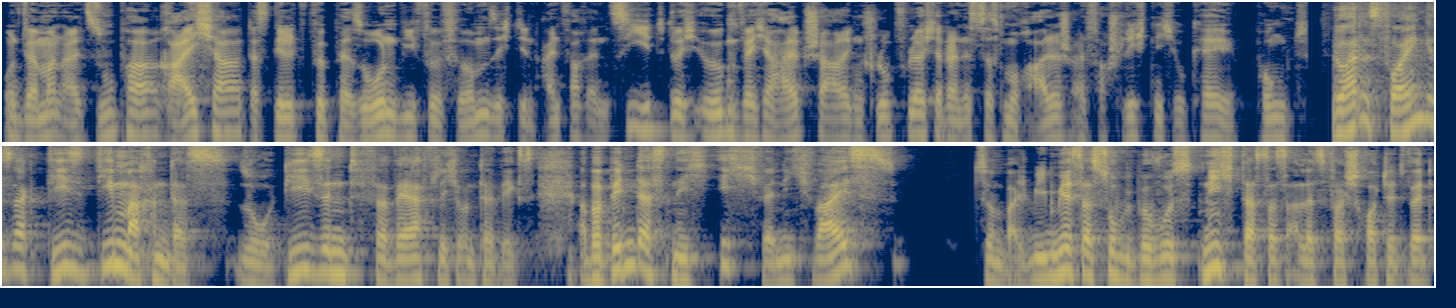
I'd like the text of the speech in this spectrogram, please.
Und wenn man als Superreicher, das gilt für Personen wie für Firmen, sich den einfach entzieht durch irgendwelche halbscharigen Schlupflöcher, dann ist das moralisch einfach schlicht nicht okay. Punkt. Du hattest vorhin gesagt, die, die machen das so. Die sind verwerflich unterwegs. Aber bin das nicht ich, wenn ich weiß, zum Beispiel. Mir ist das so bewusst nicht, dass das alles verschrottet wird.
